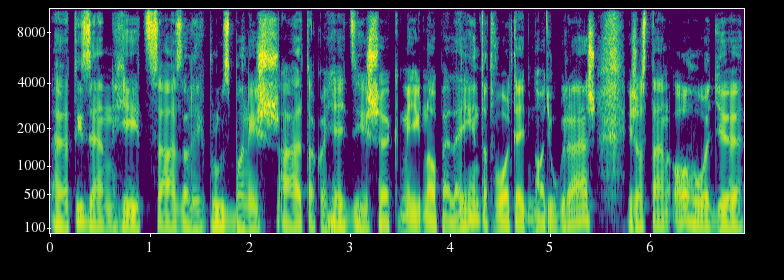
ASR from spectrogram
17% pluszban is álltak a jegyzések még nap elején, tehát volt egy nagy ugrás, és aztán ahogy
